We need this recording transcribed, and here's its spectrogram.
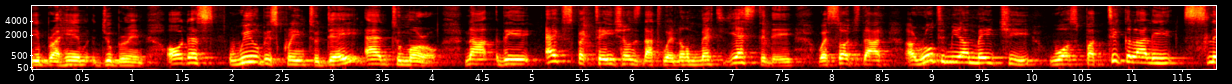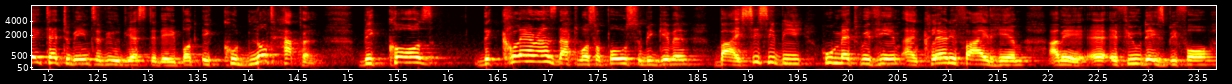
Ibrahim Jubrin. Others will be screened today and tomorrow. Now, the expectations that were not met yesterday were such that Rotimi Amaechi was particularly slated to be interviewed yesterday, but it could not happen because the clearance that was supposed to be given by CCB, who met with him and clarified him, I mean, a, a few days before,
